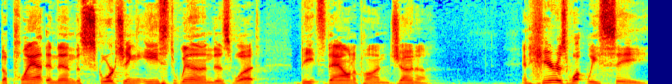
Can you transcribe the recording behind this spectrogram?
the plant, and then the scorching east wind is what beats down upon Jonah and here is what we see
